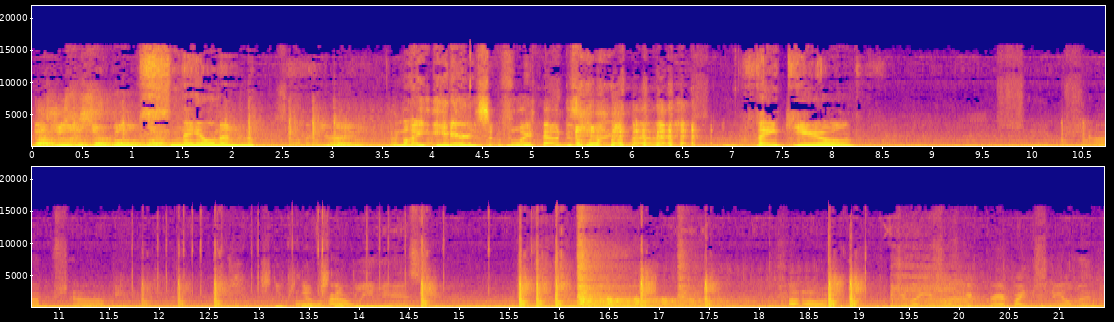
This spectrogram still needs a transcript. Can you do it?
That's just a circle of life. Snailman. You're right. My ears. Voidhound is very loud. Thank you. Snoop, snap, snappy. Uh oh. Did you let yourself get grabbed by the snailman?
